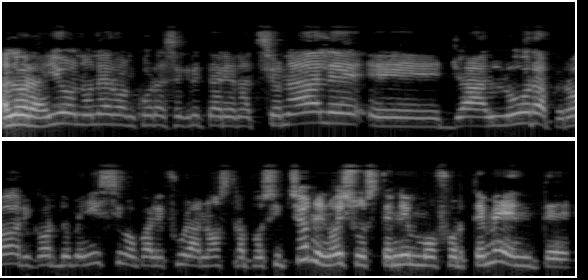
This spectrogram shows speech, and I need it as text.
Allora, io non ero ancora segretaria nazionale e già allora però ricordo benissimo quale fu la nostra posizione. Noi sostenemmo fortemente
